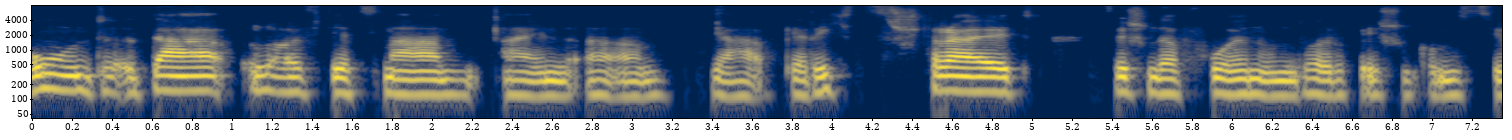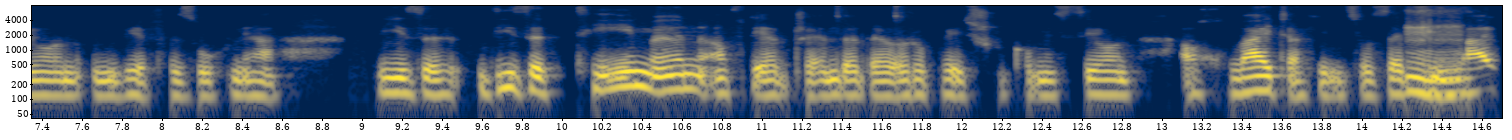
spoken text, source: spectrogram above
Und da läuft jetzt mal ein äh, ja, Gerichtsstreit zwischen der FUN und der Europäischen Kommission. Und wir versuchen ja diese, diese Themen auf die Agenda der Europäischen Kommission auch weiterhin zu setzen, mhm. weil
